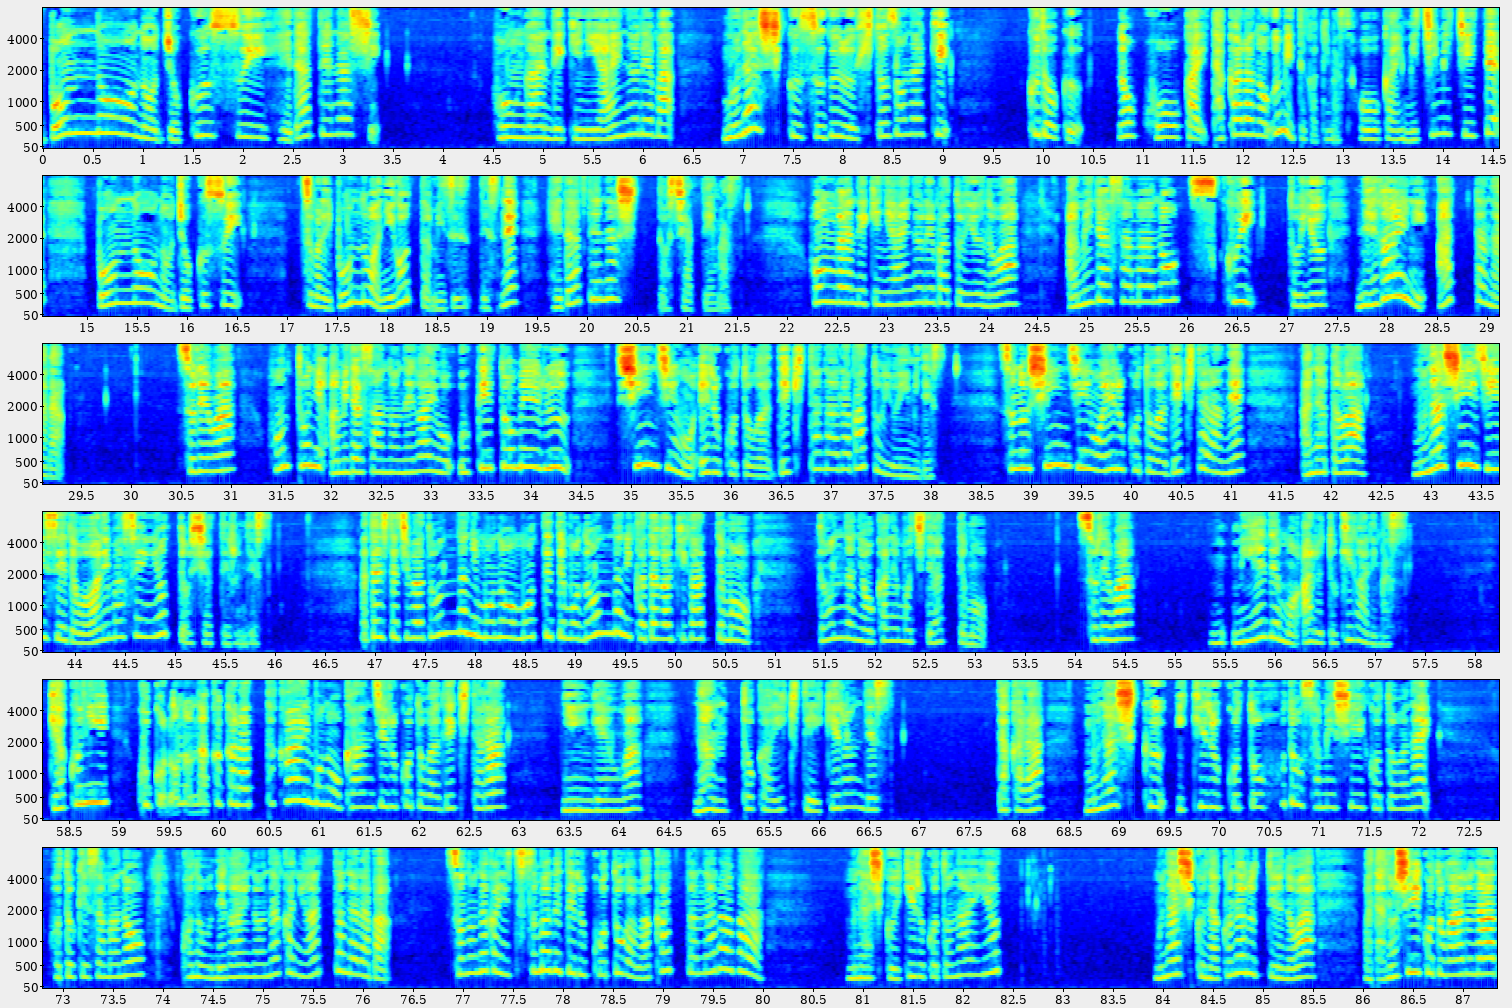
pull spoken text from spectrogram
煩悩の俗水隔てなし、本願力に相ぬれば、虚しくすぐる人ぞなき、苦毒の崩壊、宝の海って書きます。崩壊満ち満ちて、煩悩の俗水、つまり煩悩は濁った水ですね。隔てなしとおっしゃっています。本願力に相ぬればというのは、阿弥陀様の救いという願いにあったなら、それは本当に阿弥陀さんの願いを受け止める信心を得ることができたならばという意味です。その信心を得ることができたらね、あなたは虚しい人生では終わりませんよっておっしゃってるんです。私たちはどんなに物を持ってても、どんなに肩書きがあっても、どんなにお金持ちであっても、それは見えでもある時があります。逆に心の中からあったかいものを感じることができたら、人間は何とか生きていけるんです。だから、虚しく生きることほど寂しいことはない。仏様のこのお願いの中にあったならば、その中に包まれてることが分かったならば、虚しく生きることないよ。虚しくなくなるっていうのは、まあ、楽しいことがあるな、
